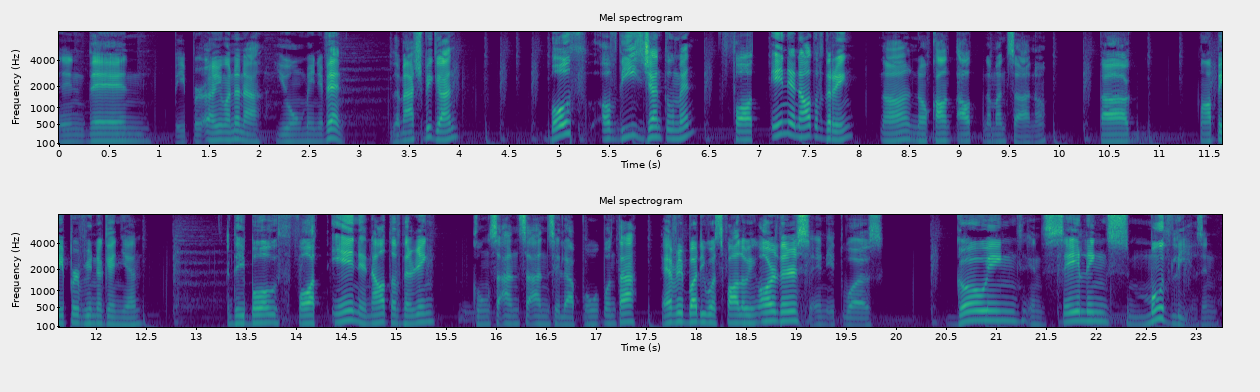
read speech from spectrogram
and then paper, uh, yung ano na, yung main event. The match began. Both of these gentlemen fought in and out of the ring. No, no count out naman sa ano. Pag mga pay-per-view na ganyan. They both fought in and out of the ring kung saan-saan sila pumupunta. Everybody was following orders and it was going and sailing smoothly. As in,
